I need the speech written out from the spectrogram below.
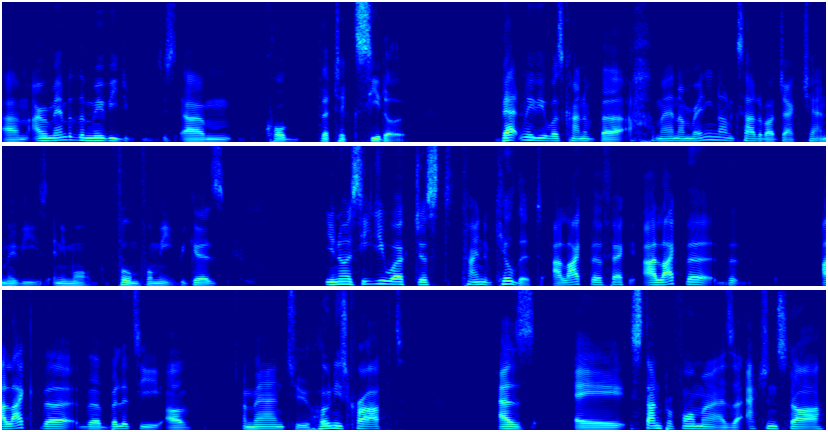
um, I remember the movie um, called The Tuxedo. That movie was kind of the oh, man. I'm really not excited about Jack Chan movies anymore. Film for me because you know CG work just kind of killed it. I like the effect. I like the the I like the the ability of a man to hone his craft as a stunt performer, as an action star,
